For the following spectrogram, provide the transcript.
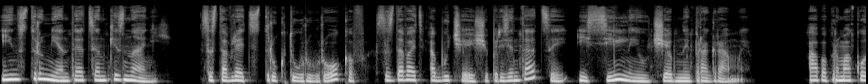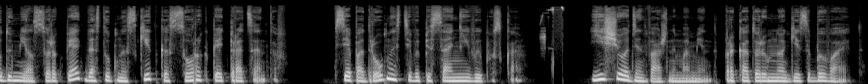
и инструменты оценки знаний, составлять структуру уроков, создавать обучающие презентации и сильные учебные программы. А по промокоду MEL45 доступна скидка 45%. Все подробности в описании выпуска. Еще один важный момент, про который многие забывают.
